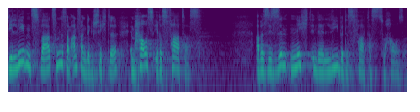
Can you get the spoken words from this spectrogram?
die leben zwar, zumindest am Anfang der Geschichte, im Haus ihres Vaters, aber sie sind nicht in der Liebe des Vaters zu Hause.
